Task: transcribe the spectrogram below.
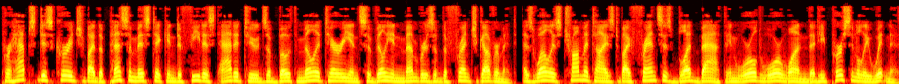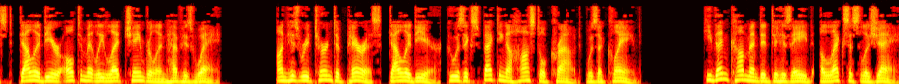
perhaps discouraged by the pessimistic and defeatist attitudes of both military and civilian members of the French government, as well as traumatized by France's bloodbath in World War I that he personally witnessed, Daladier ultimately let Chamberlain have his way. On his return to Paris, Daladier, who was expecting a hostile crowd, was acclaimed. He then commented to his aide, Alexis Leger,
